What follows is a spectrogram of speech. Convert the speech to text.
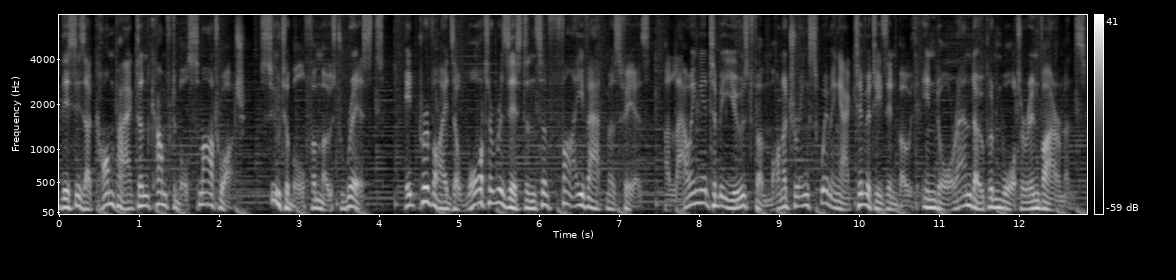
This is a compact and comfortable smartwatch, suitable for most wrists. It provides a water resistance of 5 atmospheres, allowing it to be used for monitoring swimming activities in both indoor and open water environments.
